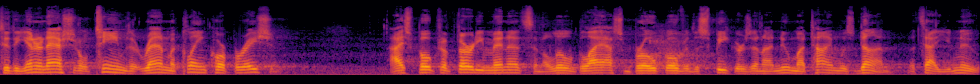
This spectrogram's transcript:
to the international team that ran McLane Corporation. I spoke for 30 minutes and a little glass broke over the speakers, and I knew my time was done. That's how you knew.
